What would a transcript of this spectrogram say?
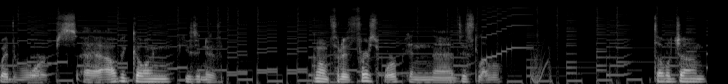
with warps. Uh, I'll be going using the going for the first warp in uh, this level. Double jump.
